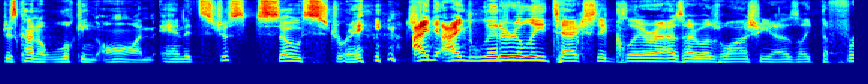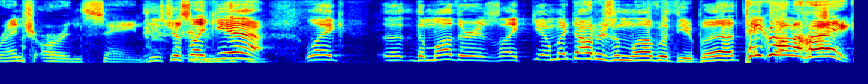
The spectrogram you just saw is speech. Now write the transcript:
just kind of looking on, and it's just so strange. I, I literally texted Claire as I was watching it. I was like, the French are insane. He's just like, yeah, like. Uh, the mother is like, yeah, my daughter's in love with you, but uh, take her on a hike.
